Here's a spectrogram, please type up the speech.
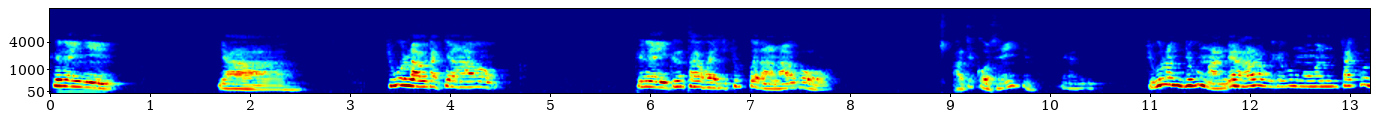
그러니 야 죽을라고 작전 안 하고 그래 그렇다고 해서 죽들 안 하고 아주 고생이지 그래가지고 죽으려면 죽으면 안돼 하라고 이러고 뭐만 자꾸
